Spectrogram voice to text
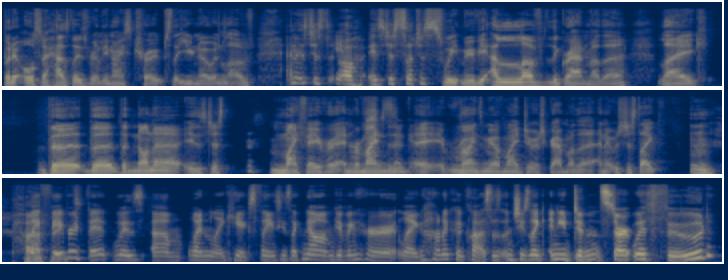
but it also has those really nice tropes that you know and love. And it's just oh, it's just such a sweet movie. I loved the grandmother. Like the the the nonna is just my favorite and reminds so it reminds me of my Jewish grandmother and it was just like mm, My favorite bit was um when like he explains he's like, No, I'm giving her like Hanukkah classes and she's like, and you didn't start with food?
